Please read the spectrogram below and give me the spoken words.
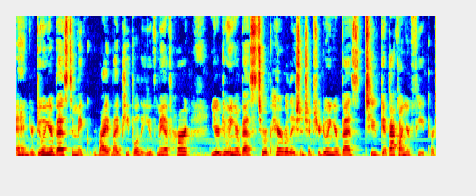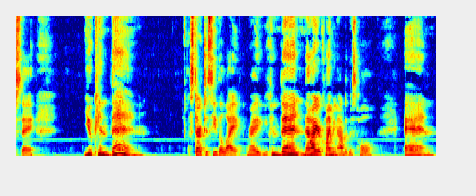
and you're doing your best to make right by people that you may have hurt, you're doing your best to repair relationships, you're doing your best to get back on your feet, per se, you can then start to see the light, right? You can then, now you're climbing out of this hole. And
